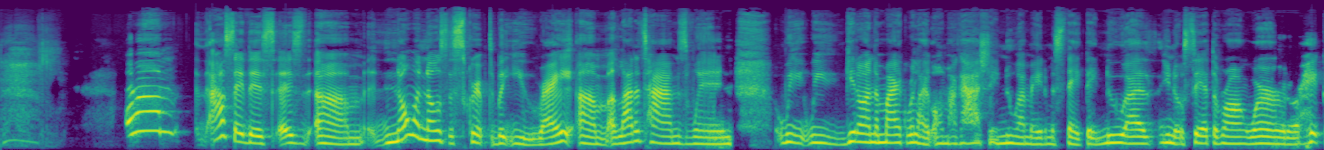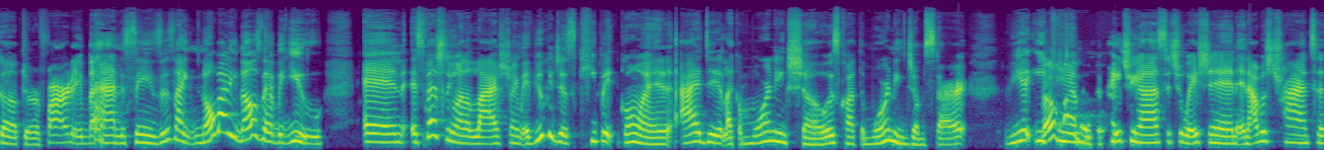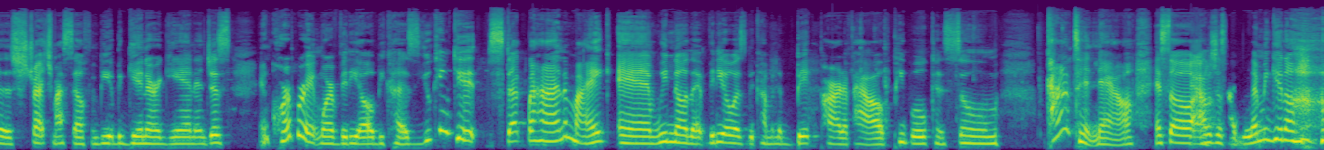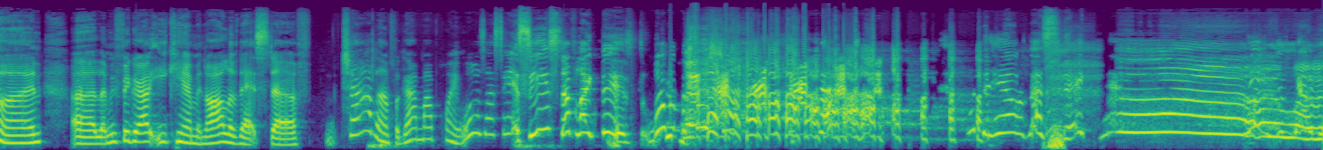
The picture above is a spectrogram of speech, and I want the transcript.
Um, I'll say this is um no one knows the script but you, right? Um a lot of times when we we get on the mic, we're like, oh my gosh, they knew I made a mistake. They knew I, you know, said the wrong word or hiccuped or farted behind the scenes. It's like nobody knows that but you. And especially on a live stream, if you could just keep it going. I did like a morning show. It's called the Morning Jumpstart via Oh. It was a Patreon situation. And I was trying to stretch myself and be a beginner again and just incorporate more video because you can get stuck behind the mic. And we know that video is becoming a big part of how people consume content now. And so Yeah. I was just like, let me get on, uh, let me figure out Ecamm and all of that stuff. Child, I forgot my point. What was I saying? See, stuff like this. What, was what the hell was I saying? I love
